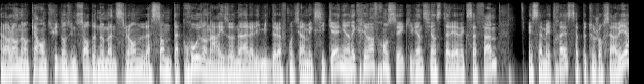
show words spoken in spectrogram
Alors là, on est en 48 dans une sorte de no man's land, la Santa Cruz en Arizona, à la limite de la frontière mexicaine. Il y a un écrivain français qui vient de s'y installer avec sa femme et sa maîtresse, ça peut toujours servir.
